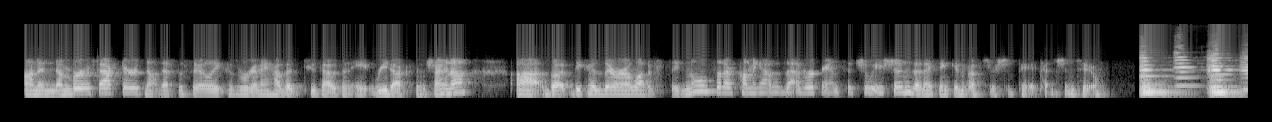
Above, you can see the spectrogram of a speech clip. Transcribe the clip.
on a number of factors, not necessarily because we're going to have a 2008 redux in China, uh, but because there are a lot of signals that are coming out of the Evergrande situation that I think investors should pay attention to.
